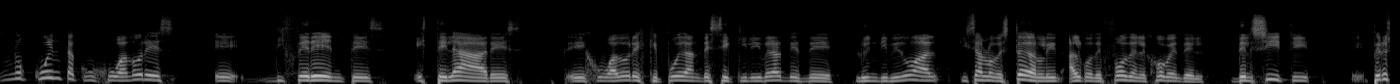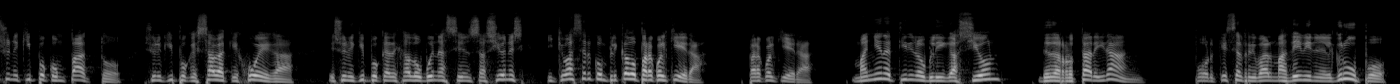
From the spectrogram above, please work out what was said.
no cuenta con jugadores eh, diferentes, estelares, eh, jugadores que puedan desequilibrar desde lo individual, quizás lo de Sterling, algo de Foden, el joven del, del City, eh, pero es un equipo compacto, es un equipo que sabe a qué juega, es un equipo que ha dejado buenas sensaciones y que va a ser complicado para cualquiera, para cualquiera. Mañana tiene la obligación de derrotar a Irán, porque es el rival más débil en el grupo,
